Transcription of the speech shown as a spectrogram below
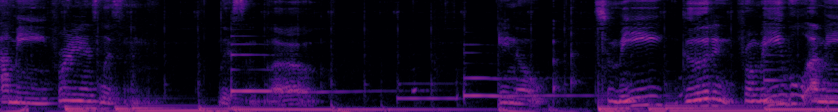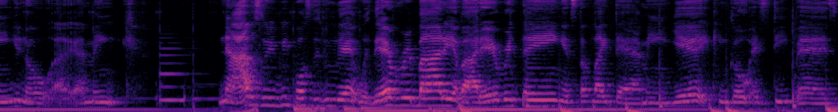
I mean, friends, listen, listen. Uh, you know, to me, good and from evil, I mean, you know, I, I mean, now obviously we're supposed to do that with everybody about everything and stuff like that. I mean, yeah, it can go as deep as,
